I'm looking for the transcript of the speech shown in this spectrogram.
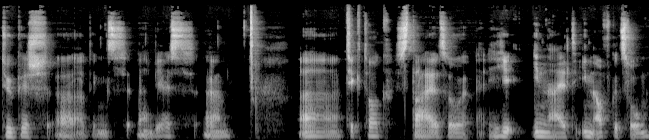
typisch, äh, Dings, äh, wie heißt, ähm, äh, TikTok-Style, so Inhalt ihn aufgezogen.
